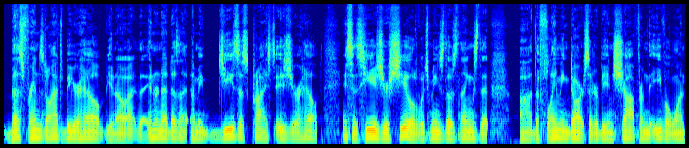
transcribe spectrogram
best friends don't have to be your help. You know, uh, the internet doesn't. I mean, Jesus Christ is your help. It says He is your shield, which means those things that uh, the flaming darts that are being shot from the evil one,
